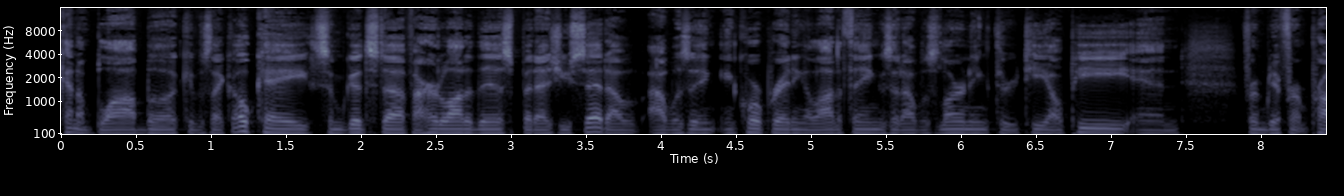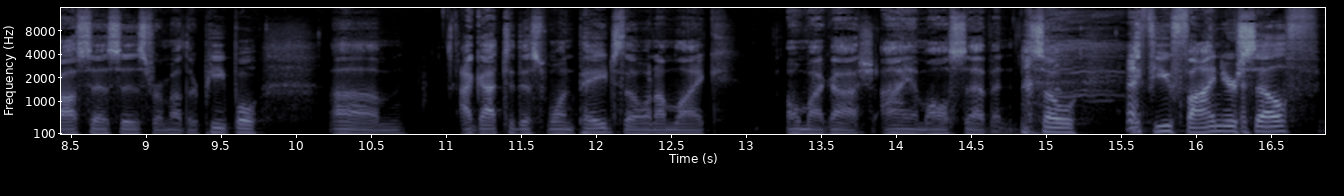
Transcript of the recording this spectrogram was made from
kind of blah book. It was like, okay, some good stuff. I heard a lot of this, but as you said, I, I was in- incorporating a lot of things that I was learning through TLP and from different processes from other people. Um, I got to this one page though, and I'm like, oh my gosh, I am all seven. So if you find yourself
